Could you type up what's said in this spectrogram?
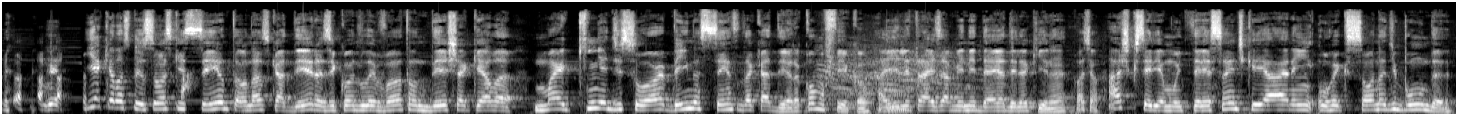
e aquelas pessoas que sentam nas cadeiras e quando levantam deixa aquela marquinha de suor bem no centro da cadeira. Como ficam? Aí ele traz a mini ideia dele aqui, né? Assim, ó, acho que seria muito interessante criarem o Rexona de bunda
